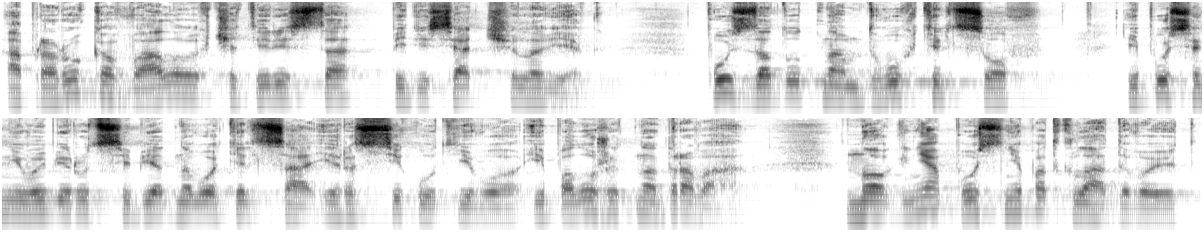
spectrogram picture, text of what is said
а пророков Валовых 450 человек. Пусть дадут нам двух тельцов, и пусть они выберут себе одного тельца и рассекут его, и положат на дрова. Но огня пусть не подкладывают,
